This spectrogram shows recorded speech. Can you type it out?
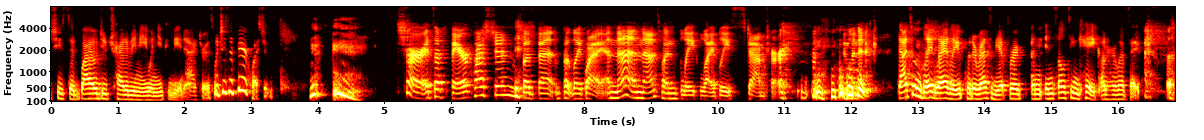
she said, Why would you try to be me when you can be an actress? Which is a fair question. Sure, it's a fair question, but then, but like, why? And then that's when Blake Lively stabbed her in the neck. That's when Blake Lively put a recipe up for an insulting cake on her website.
